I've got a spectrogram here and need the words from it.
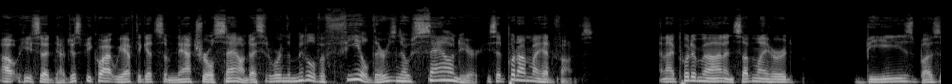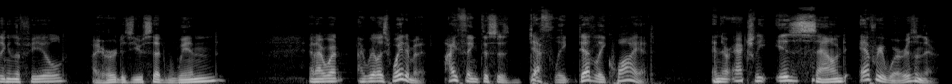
Oh, he said, "Now just be quiet. We have to get some natural sound." I said, "We're in the middle of a field. There is no sound here." He said, "Put on my headphones," and I put them on, and suddenly I heard bees buzzing in the field. I heard, as you said, wind, and I went. I realized, wait a minute. I think this is deathly, deadly quiet, and there actually is sound everywhere, isn't there?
